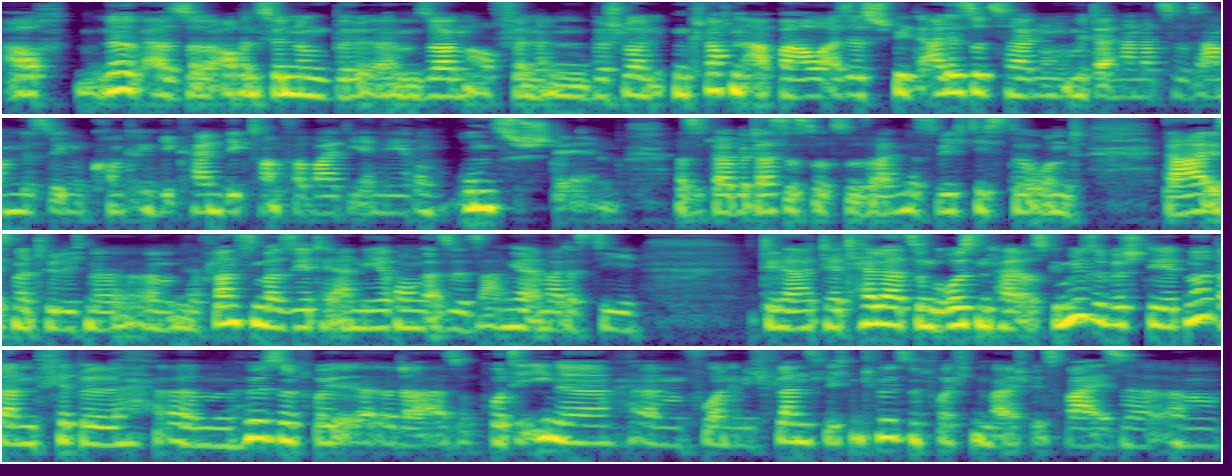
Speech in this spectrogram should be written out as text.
auch, ne, also auch Entzündungen ähm, sorgen auch für einen beschleunigten Knochenabbau. Also es spielt alles sozusagen miteinander zusammen. Deswegen kommt irgendwie kein Weg dran vorbei, die Ernährung umzustellen. Also ich glaube, das ist sozusagen das Wichtigste. Und da ist natürlich eine, ähm, eine pflanzenbasierte Ernährung. Also wir sagen ja immer, dass die der, der Teller zum größten Teil aus Gemüse besteht, ne? dann ein Viertel ähm, Hülsenfrüchte äh, oder also Proteine, ähm, vornehmlich pflanzlich mit Hülsenfrüchten beispielsweise ähm,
